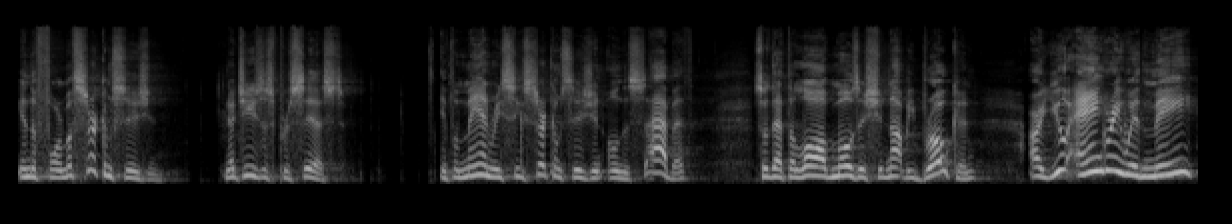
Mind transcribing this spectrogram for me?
in the form of circumcision. Now, Jesus persists. If a man receives circumcision on the Sabbath, so that the law of Moses should not be broken, are you angry with me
